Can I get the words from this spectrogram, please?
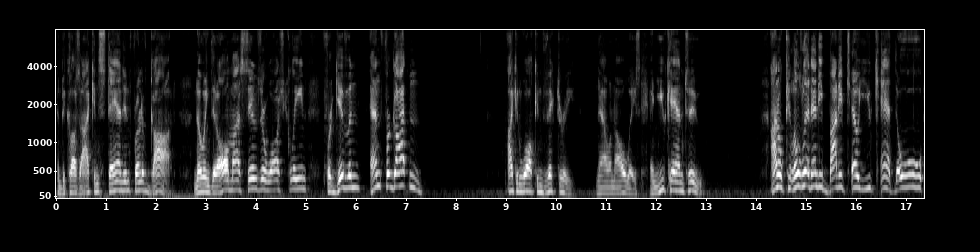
And because I can stand in front of God knowing that all my sins are washed clean, forgiven, and forgotten. I can walk in victory now and always, and you can too. I don't, don't let anybody tell you you can't. Oh,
